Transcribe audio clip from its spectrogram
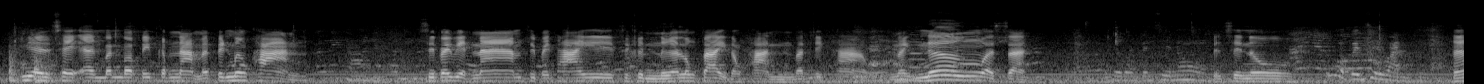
ำเนี่ยเซแอนมันบ่ติดกับน้ำมันเป็นเมืองผ่านสิไปเวียดนามสิไปไทยสิขึ้นเหนื้อลงใต้ต้องผ่านบ้านเจ๊ข้าวในหนึ่งว่าสัตว์ เดี๋ยวมันเป็นเซโน่เป็นเซโนก็บอกเป็นเซวันฮะ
